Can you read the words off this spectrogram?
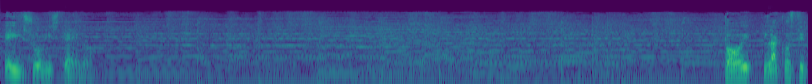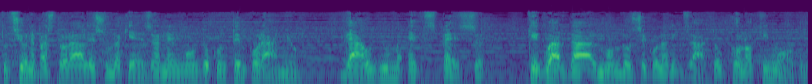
e il suo mistero. Poi la Costituzione pastorale sulla Chiesa nel mondo contemporaneo, Gaudium et Spes, che guarda al mondo secolarizzato con occhi nuovi.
